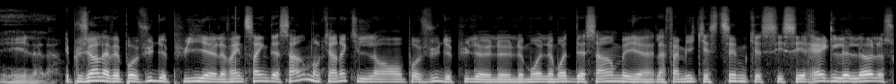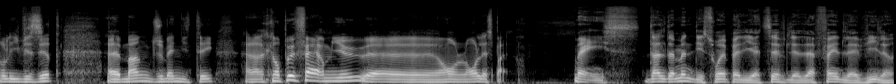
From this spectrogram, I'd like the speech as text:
Et là là. Et plusieurs ne l'avaient pas vu depuis euh, le 25 décembre. Donc, il y en a qui ne l'ont pas vu depuis le, le- le mois, le mois de décembre. Et euh, la famille qui estime que ces, ces règles-là là, sur les visites euh, manquent d'humanité. Alors, qu'on peut faire mieux, euh, on, on l'espère. Ben, c- dans le domaine des soins palliatifs, de la fin de la vie, là.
